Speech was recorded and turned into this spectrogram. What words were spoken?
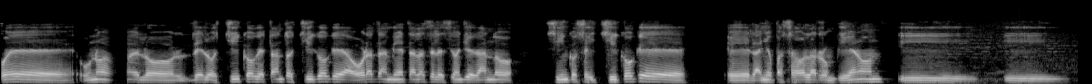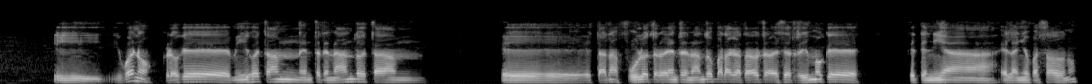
fue uno de los, de los chicos, que tantos chicos que ahora también está en la selección llegando cinco o seis chicos que eh, el año pasado la rompieron y, y, y, bueno, creo que mis hijos están entrenando, están, eh, están a full otra vez entrenando para acatar otra vez el ritmo que, que tenía el año pasado, ¿no?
